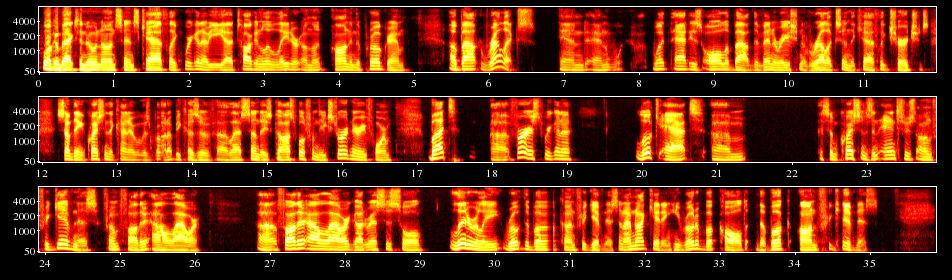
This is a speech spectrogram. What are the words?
Welcome back to No Nonsense Catholic. We're going to be uh, talking a little later on the, on in the program about relics and and w- what that is all about. The veneration of relics in the Catholic Church. It's something a question that kind of was brought up because of uh, last Sunday's gospel from the Extraordinary Form. But uh, first, we're going to look at um, some questions and answers on forgiveness from Father Al Lauer. Uh, Father Al Lauer, God rest his soul literally wrote the book on forgiveness. And I'm not kidding. He wrote a book called The Book on Forgiveness.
